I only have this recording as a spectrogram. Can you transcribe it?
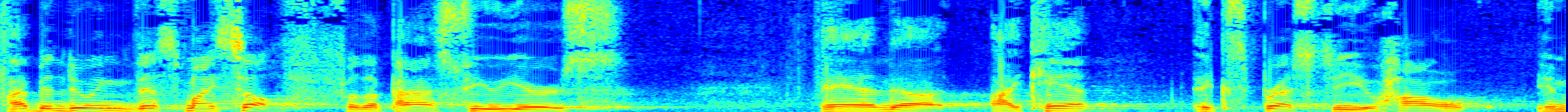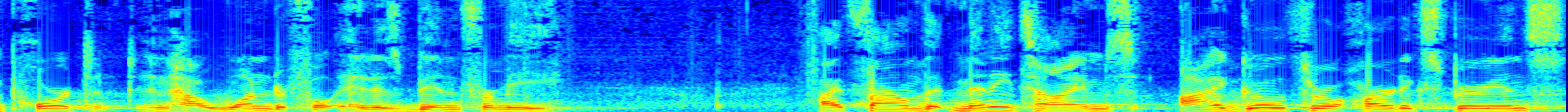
I've been doing this myself for the past few years, and uh, I can't express to you how important and how wonderful it has been for me. I found that many times I go through a hard experience,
